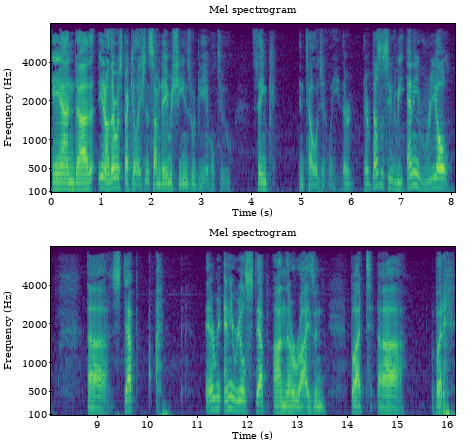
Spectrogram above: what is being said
And, uh, you know, there was speculation someday machines would be able to think intelligently. There there doesn't seem to be any real uh, step any, real step on the horizon, but uh, but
